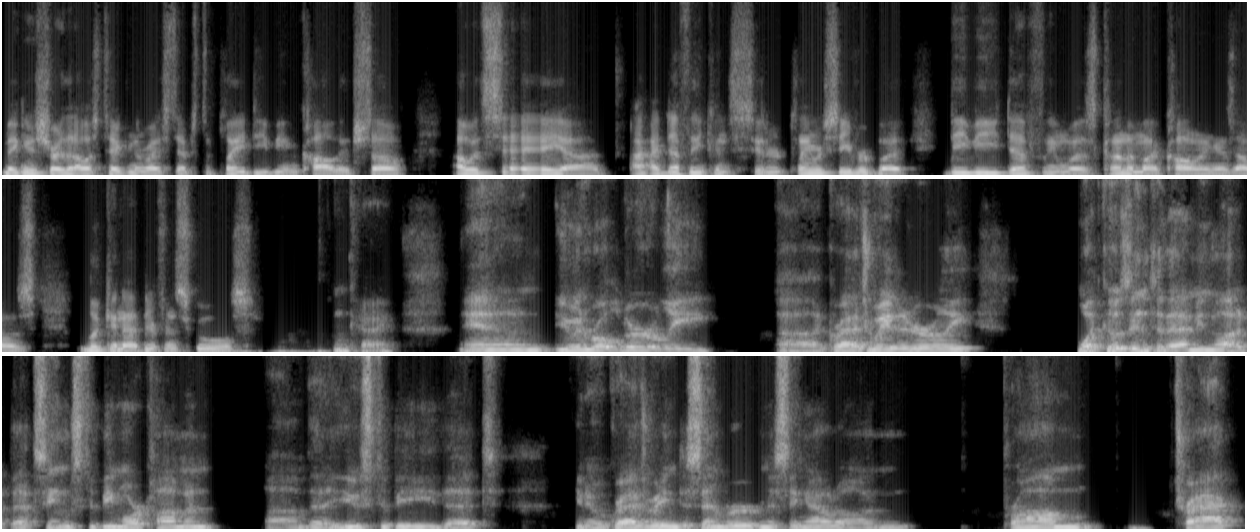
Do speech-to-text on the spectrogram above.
making sure that I was taking the right steps to play DB in college. So I would say uh, I, I, definitely considered playing receiver, but DB definitely was kind of my calling as I was looking at different schools. Okay, and you enrolled early, uh, graduated early. What goes into that? I mean, a lot of that seems to be more common um, than it used to be. That you know, graduating December, missing out on prom, track,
